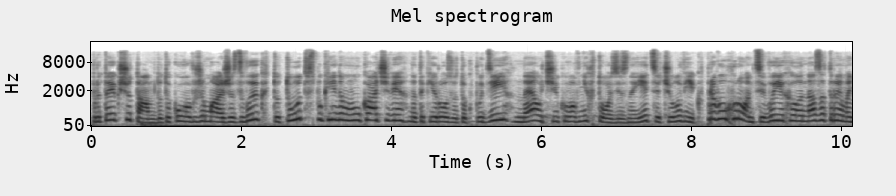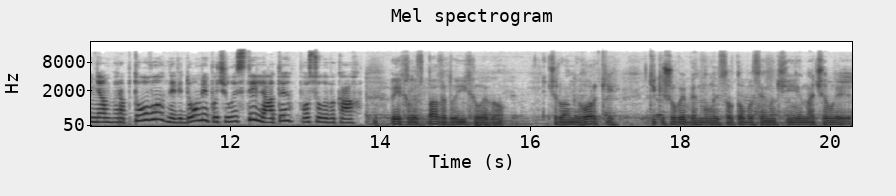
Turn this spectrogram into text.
Проте, якщо там до такого вже майже звик, то тут, в спокійному Мукачеві, на такий розвиток подій не очікував ніхто, зізнається чоловік. Правоохоронці виїхали на затримання. Раптово невідомі почали стріляти по соловиках. Виїхали з бази, доїхали до Червоної горки. Тільки що вибігнули з автобуса і почали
